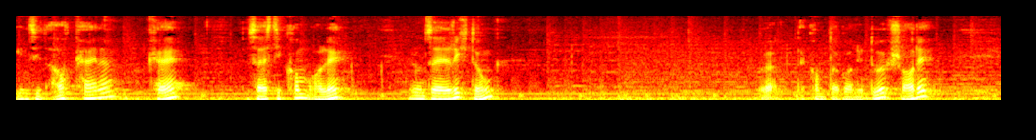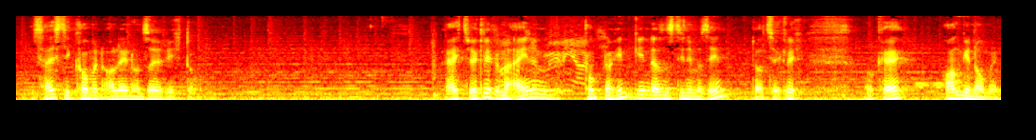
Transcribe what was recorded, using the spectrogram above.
Ihn sieht auch keiner. Okay. Das heißt, die kommen alle in unsere Richtung. Ja, der kommt da gar nicht durch, schade. Das heißt, die kommen alle in unsere Richtung. Reicht wirklich, wenn wir einen Punkt nach hinten gehen, dass uns die nicht mehr sehen? Tatsächlich. Okay, angenommen.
